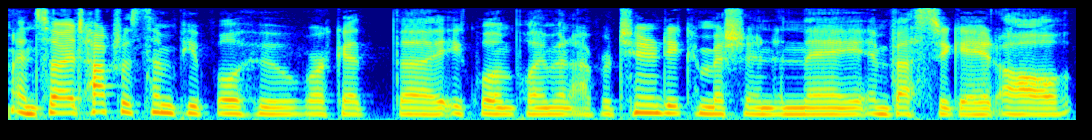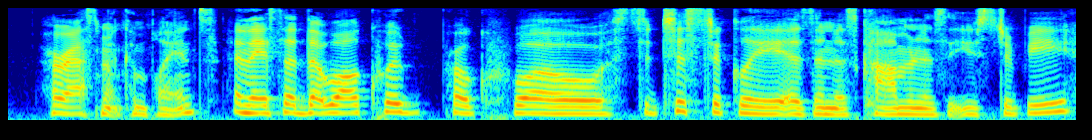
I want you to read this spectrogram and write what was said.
And so I talked with some people who work at the Equal Employment Opportunity Commission and they investigate all harassment complaints. And they said that while quid pro quo statistically isn't as common as it used to be,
